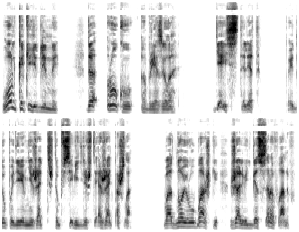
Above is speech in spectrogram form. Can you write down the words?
вон какие длинные. Да руку обрезала. Десять лет. Пойду по деревне жать, чтоб все видели, что я жать пошла. В одной рубашке, жаль ведь без сарафанов.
